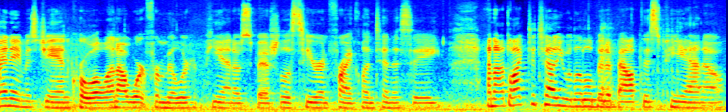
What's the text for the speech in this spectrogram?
my name is Jan Crowell, and I work for Miller Piano Specialists here in Franklin, Tennessee. And I'd like to tell you a little bit about this piano.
